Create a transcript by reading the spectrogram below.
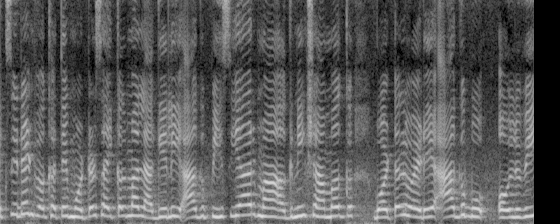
એક્સિડન્ટ વખતે મોટરસાઇકલમાં લાગેલી આગ પીસીઆરમાં અગ્નિશામક બોટલ વડે આગ ઓલવી,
